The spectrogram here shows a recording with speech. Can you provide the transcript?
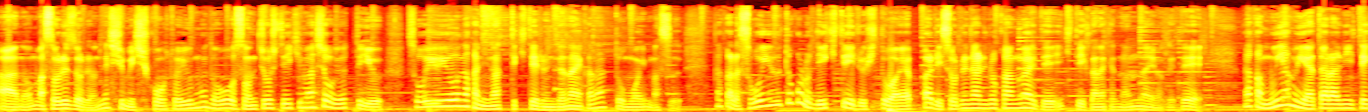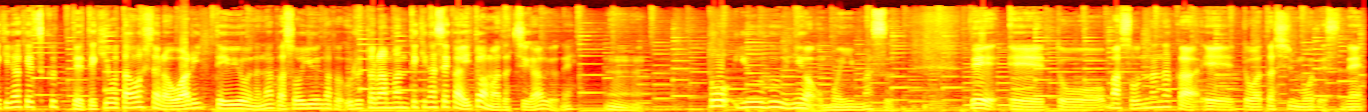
あの、まあ、それぞれのね、趣味趣向というものを尊重していきましょうよっていう、そういう世の中になってきてるんじゃないかなと思います。だからそういうところで生きている人は、やっぱりそれなりの考えで生きていかなきゃなんないわけで、なんかむやむやたらに敵だけ作って敵を倒したら終わりっていうような、なんかそういうなんかウルトラマン的な世界とはまた違うよね。うん。というふうには思います。で、えっ、ー、と、まあそんな中、えっ、ー、と、私もですね、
